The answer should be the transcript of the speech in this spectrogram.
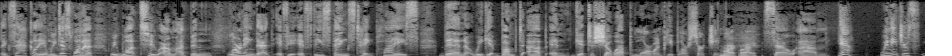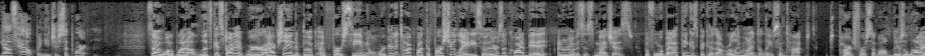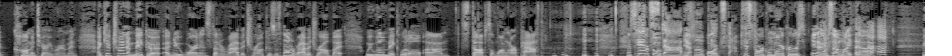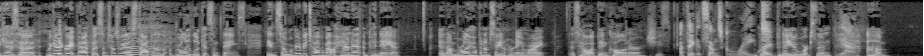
Exactly, and we just want to. We want to. Um, I've been learning that if you, if these things take place, then we get bumped up and get to show up more when people are searching. Right, right. So, um, yeah, we need your y'all's help. We need your support. So uh, what, let's get started. We're actually in the book of First Samuel. We're going to talk about the first two ladies. So there's a quite a bit. I don't know if it's as much as before, but I think it's because I really wanted to leave some time parts for some. There's a lot of commentary room, and I kept trying to make a, a new word instead of rabbit trail because it's not a rabbit trail, but we will make little um, stops along our path. historical stops, little or stops. historical markers, you know, something like that. because uh, we got a great path, but sometimes we got to stop and really look at some things. And so we're going to be talking about Hannah and Peninnah. And I'm really hoping I'm saying her name right. That's how I've been calling her. She's I think it sounds great. great. Peninnah works in. Yeah. Um,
